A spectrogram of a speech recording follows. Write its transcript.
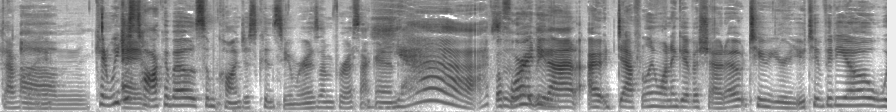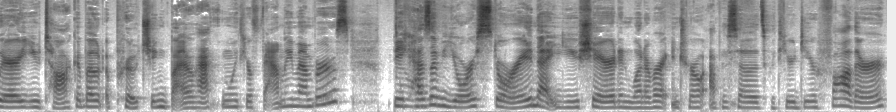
Definitely. Um, Can we just and- talk about some conscious consumerism for a second? yeah, absolutely. Before I do that, I definitely want to give a shout out to your YouTube video where you talk about approaching biohacking with your family members because of your story that you shared in one of our intro episodes with your dear father.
